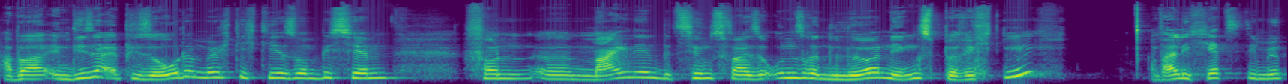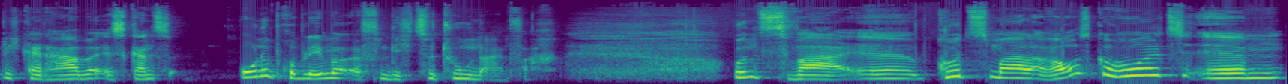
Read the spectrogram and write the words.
Aber in dieser Episode möchte ich dir so ein bisschen von äh, meinen beziehungsweise unseren Learnings berichten, weil ich jetzt die Möglichkeit habe, es ganz ohne Probleme öffentlich zu tun einfach. Und zwar äh, kurz mal rausgeholt. Ähm,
